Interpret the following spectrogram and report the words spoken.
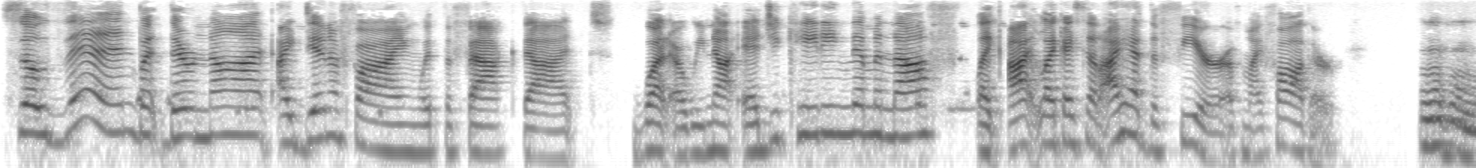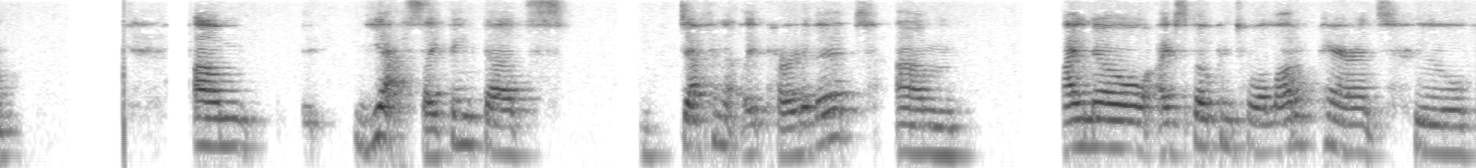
so then but they're not identifying with the fact that what are we not educating them enough like i like i said i had the fear of my father mm-hmm. um yes i think that's definitely part of it um i know i've spoken to a lot of parents who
